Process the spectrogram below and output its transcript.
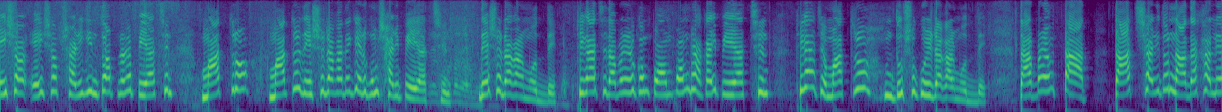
এইসব এইসব শাড়ি কিন্তু আপনারা পেয়ে যাচ্ছেন। মাত্র মাত্র দেড়শো টাকা থেকে এরকম শাড়ি পেয়ে যাচ্ছেন দেড়শো টাকার মধ্যে। ঠিক আছে তারপরে এরকম পম পম ঢাকায় পেয়ে যাচ্ছেন, ঠিক আছে? মাত্র দুশো কুড়ি টাকার মধ্যে। তারপরে তাঁত। তাঁত শাড়ি তো না দেখালে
